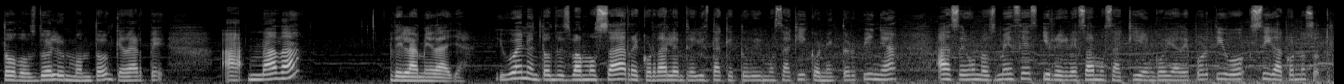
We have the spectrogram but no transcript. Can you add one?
todos. Duele un montón quedarte a nada de la medalla. Y bueno, entonces vamos a recordar la entrevista que tuvimos aquí con Héctor Piña hace unos meses y regresamos aquí en Goya Deportivo. Siga con nosotros.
